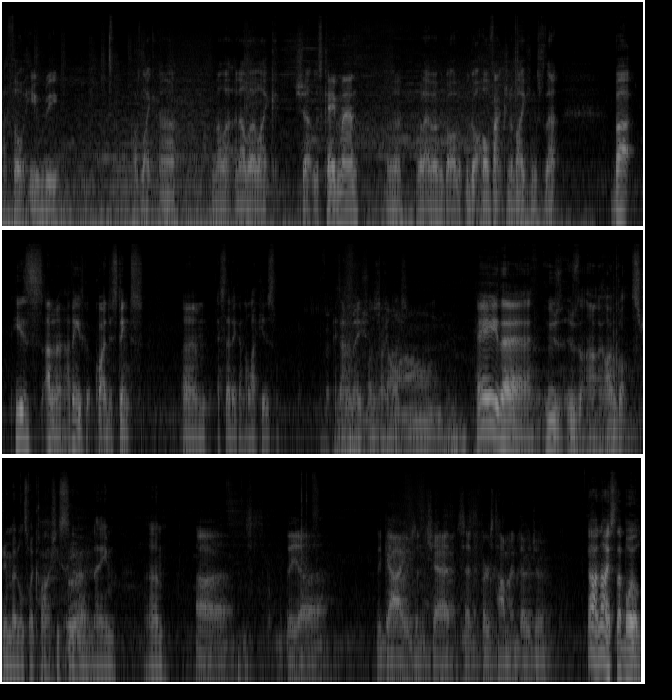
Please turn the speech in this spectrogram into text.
I thought he would be. I was like, uh, another another like shirtless caveman, uh, whatever. We've got a, we've got a whole faction of Vikings for that. But he's I don't know. I think he's got quite a distinct um, aesthetic, and I like his his animations. What's very going nice. on? Hey there. Who's who's? I I haven't got stream mode on, so I can't actually see your name. Um, Uh, the uh, the guy who's in the chat said first time in a dojo. Oh, nice. ThatBoii.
